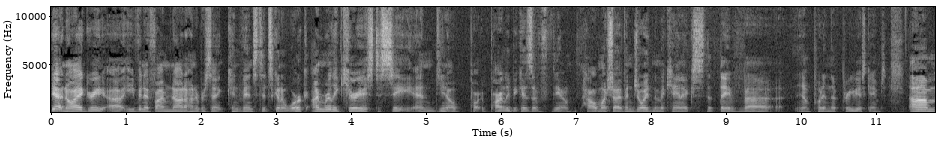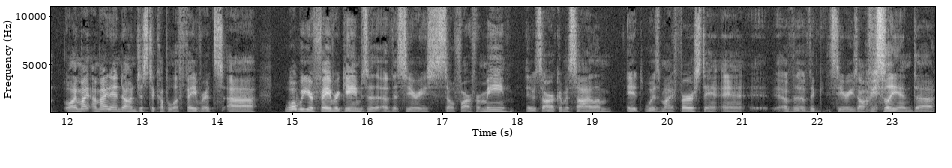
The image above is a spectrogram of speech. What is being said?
Yeah, no, I agree. Uh, even if I'm not 100% convinced it's going to work, I'm really curious to see. And, you know, par- partly because of, you know, how much I've enjoyed the mechanics that they've, uh, you know, put in the previous games. Um, well, I might, I might end on just a couple of favorites. What were your favorite games of, of the series so far? For me, it was Arkham Asylum. It was my first of the of the series, obviously, and uh,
